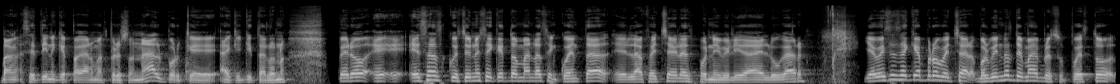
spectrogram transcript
van- se tiene que pagar más personal porque hay que quitarlo, ¿no? Pero eh, eh, esas cuestiones hay que tomarlas en cuenta, eh, la fecha y la disponibilidad del lugar. Y a veces hay que aprovechar, volviendo al tema del presupuesto,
